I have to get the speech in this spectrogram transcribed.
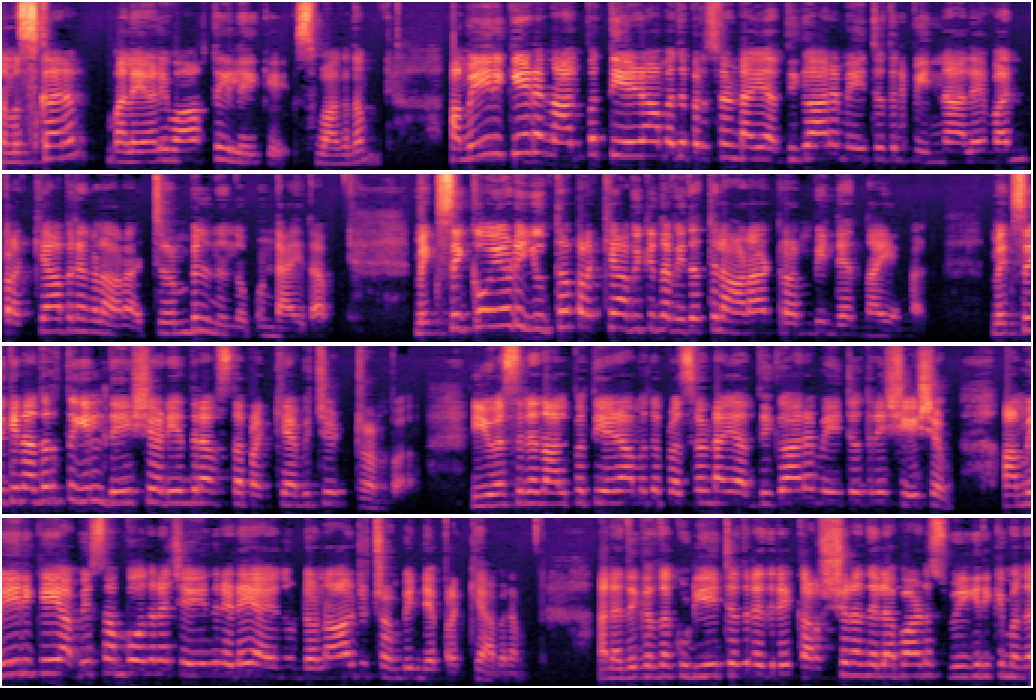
നമസ്കാരം. മലയാളി വാർത്തയിലേക്ക് സ്വാഗതം. അമേരിക്കയുടെ നാൽപ്പത്തിയേഴാമത് പ്രസിഡന്റായി അധികാരമേറ്റതിന് പിന്നാലെ വൻ പ്രഖ്യാപനങ്ങളാണ് ട്രംപിൽ നിന്നും ഉണ്ടായത്. മെക്സിക്കോയോട് യുദ്ധം പ്രഖ്യാപിക്കുന്ന വിധത്തിലാണ് ട്രംപിന്റെ നയങ്ങൾ. മെക്സിക്കൻ അതിർത്തിയിൽ ദേശീയ അടിയന്തരാവസ്ഥ പ്രഖ്യാപിച്ച് ട്രംപ്. യു എസിന്റെ നാൽപ്പത്തിയേഴാമത് പ്രസിഡന്റായി അധികാരമേറ്റതിന് ശേഷം അമേരിക്കയെ അഭിസംബോധന ചെയ്യുന്നതിനിടെയായിരുന്നു ഡൊണാൾഡ് ട്രംപിന്റെ പ്രഖ്യാപനം. അനധികൃത കുടിയേറ്റത്തിനെതിരെ കർശന നിലപാട് സ്വീകരിക്കുമെന്ന്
